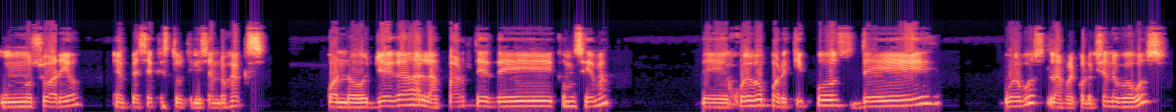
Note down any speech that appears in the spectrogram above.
un usuario en PC que está utilizando hacks. Cuando llega a la parte de, ¿cómo se llama? De juego por equipos de huevos, la recolección de huevos.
